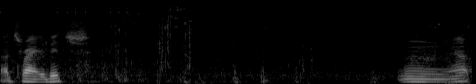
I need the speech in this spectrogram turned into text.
That's right, bitch. Mm, yep.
